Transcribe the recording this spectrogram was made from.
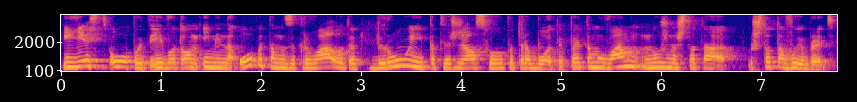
И есть опыт, и вот он именно опытом закрывал вот эту дыру и подтверждал свой опыт работы. Поэтому вам нужно что-то что выбрать.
